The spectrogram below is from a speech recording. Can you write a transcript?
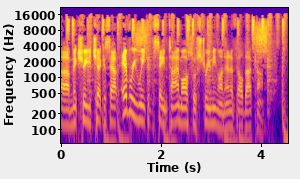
Uh, make sure you check us out every week at the same time. Also streaming on NFL.com.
